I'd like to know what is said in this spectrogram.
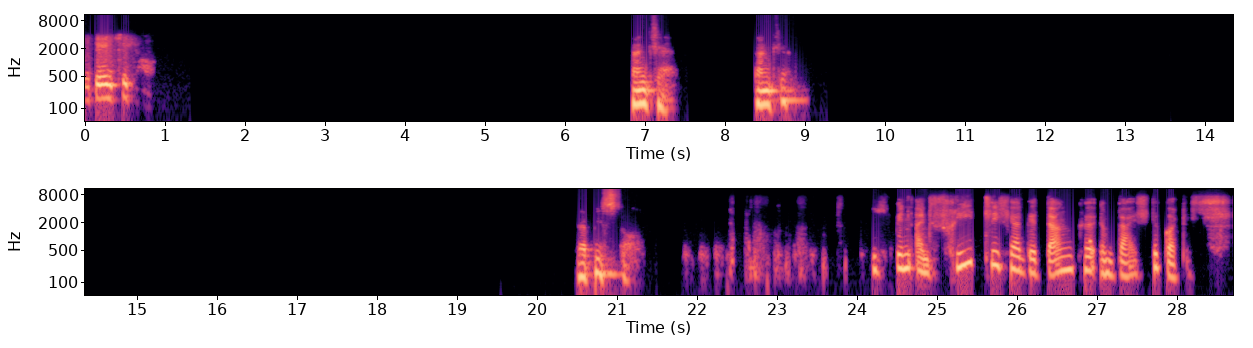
Und dehnt sich aus. Danke. Danke. Wer bist du? Ich bin ein friedlicher Gedanke im Geiste Gottes.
